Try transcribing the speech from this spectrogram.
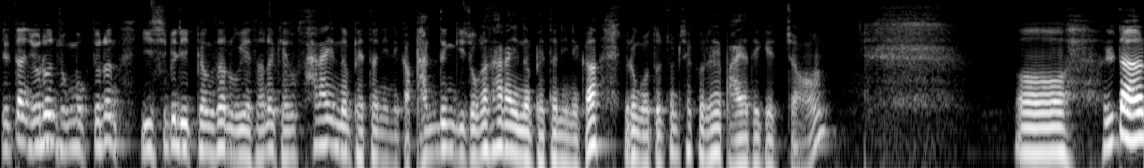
일단 이런 종목들은 21 이평선 위에서는 계속 살아있는 패턴이니까 반등 기조가 살아있는 패턴이니까 이런 것도 좀 체크 를 해 봐야 되겠죠. 어, 일단,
